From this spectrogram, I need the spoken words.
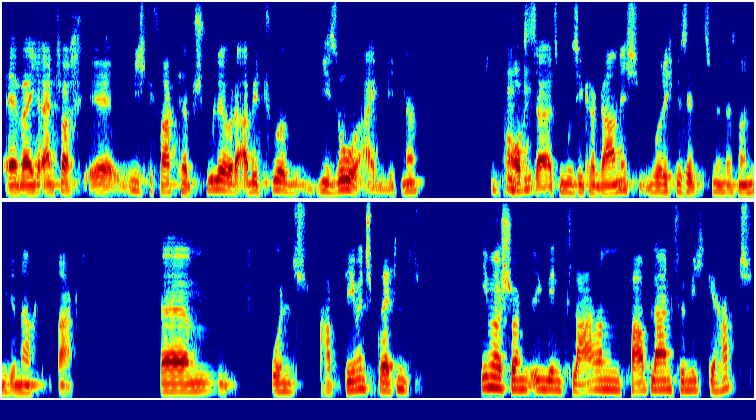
äh, weil ich einfach äh, mich gefragt habe, Schule oder Abitur, wieso eigentlich? Ne? Brauchst mhm. du als Musiker gar nicht, wurde ich bis jetzt zumindest noch nie danach gefragt. Ähm, und habe dementsprechend immer schon irgendwie einen klaren Fahrplan für mich gehabt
